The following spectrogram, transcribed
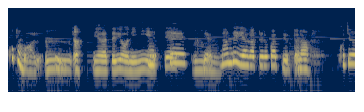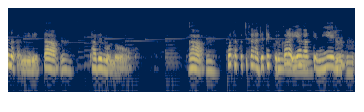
こともある。うん。あ、嫌がってるように見えて。なんで嫌がってるかって言ったら、口の中に入れたうん。食べ物がうん。また口から出てくるから嫌がって見える。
